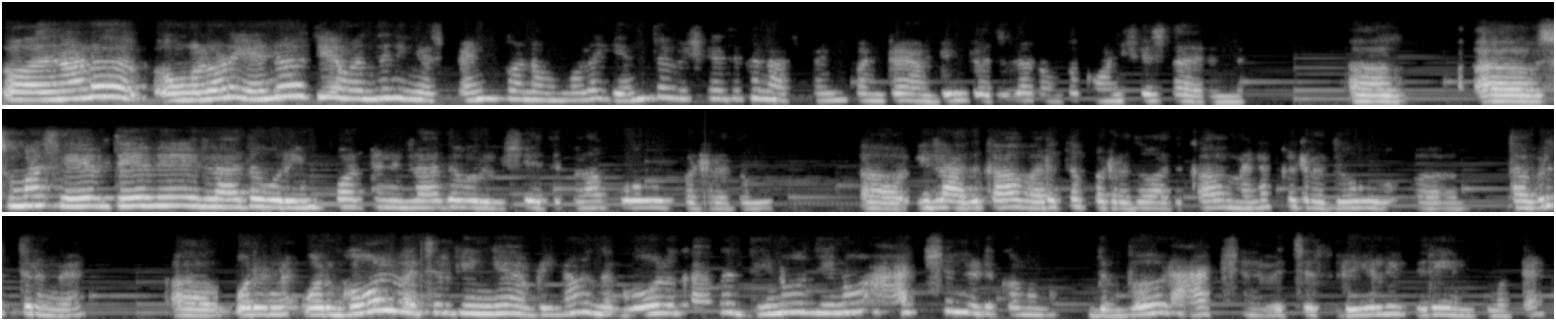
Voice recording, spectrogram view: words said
ஸோ அதனால உங்களோட எனர்ஜியை வந்து நீங்க ஸ்பெண்ட் பண்ணும் போல எந்த விஷயத்துக்கு நான் ஸ்பெண்ட் பண்றேன் அப்படின்றதுல ரொம்ப கான்சியஸா இருந்தேன் ஆஹ் சும்மா சேவ் தேவையே இல்லாத ஒரு இம்பார்ட்டன்ட் இல்லாத ஒரு விஷயத்துக்கெல்லாம் கோவப்படுறதோ இல்ல அதுக்காக வருத்தப்படுறதோ அதுக்காக மெனக்கிடுறதோ தவிர்த்துருங்க. ஒரு ஒரு கோல் வச்சிருக்கீங்க அப்படின்னா அந்த கோலுக்காக தினம் தினம் ஆக்ஷன் எடுக்கணும். The word action which is really very important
